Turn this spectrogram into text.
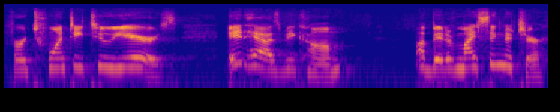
for 22 years. It has become a bit of my signature.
